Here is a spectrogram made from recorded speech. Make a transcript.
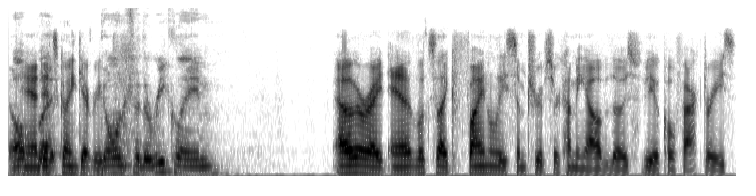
Oh, and it's going to get re- going for the reclaim. All right, and it looks like finally some troops are coming out of those vehicle factories.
